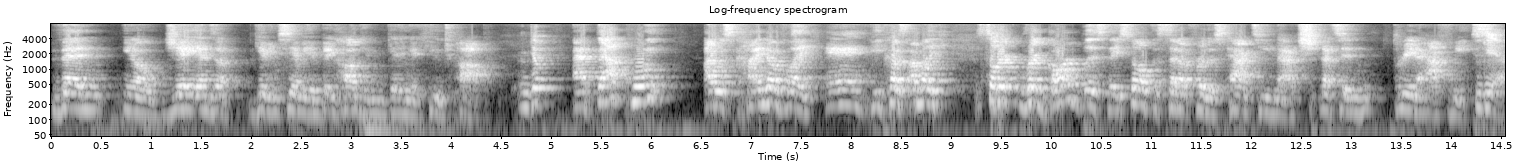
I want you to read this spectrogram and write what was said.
Then you know Jey ends up giving Sami a big hug and getting a huge pop. Yep. At that point, I was kind of like, eh, because I'm like, So- re- regardless, they still have to set up for this tag team match that's in three and a half weeks. Yeah.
